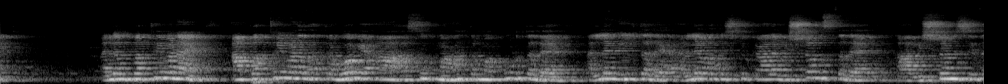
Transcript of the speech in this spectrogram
ಇತ್ತು. ಅಲ್ಲೊಂದು ಪತ್ರಿವಣ ಇತ್ತು. ಆ ಪತ್ರಿವಣದ ಹತ್ರ ಹೋಗಿ ಆ ಹಸು ಮಹಾಂತಮ್ಮ ಕೂಡ್ತದೆ, ಅಲ್ಲೇ ನಿಲ್ತದೆ, ಅಲ್ಲೇ ಒಂದಿಷ್ಟು ಕಾಲ ವಿಶ್ರಮಿಸ್ತದೆ. ಆ ವಿಶ್ರಮಿಸಿದ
